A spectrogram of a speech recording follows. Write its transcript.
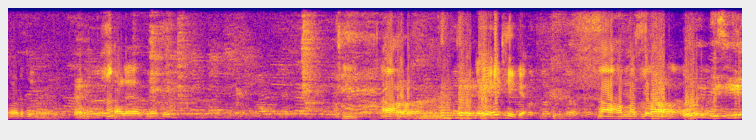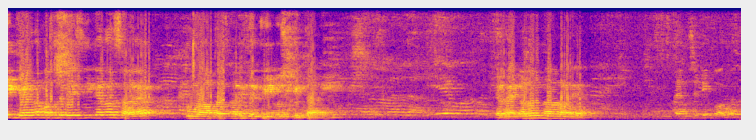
ਵੜ ਦੇ ਹੈਂ? ਸਾਲਿਆ ਪਿਆ ਤੇ हाँ। ठीक है। हाँ हम मतलब हाँ, और बेसिकली कहना मतलब बेसिकली कहना सारा तू वापस मेरी ज़िंदगी कुछ कीता नहीं। कहना कहना तो नाम आया इंटेंसिटी बहुत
